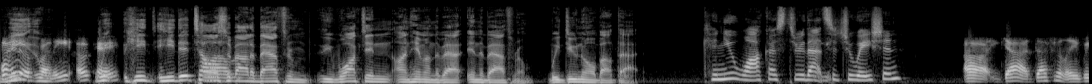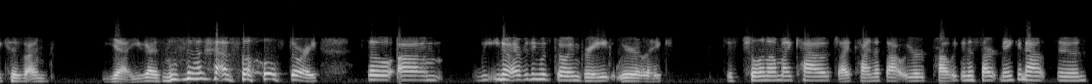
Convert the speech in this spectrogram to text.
kind of funny. Okay. we- he he did tell us Um, about a bathroom. You walked in on him on the ba- in the bathroom. We do know about that. Can you walk us through that situation? Uh, yeah, definitely. Because I'm, yeah, you guys must not have the whole story. So, um, we, you know, everything was going great. We were like just chilling on my couch. I kind of thought we were probably going to start making out soon.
